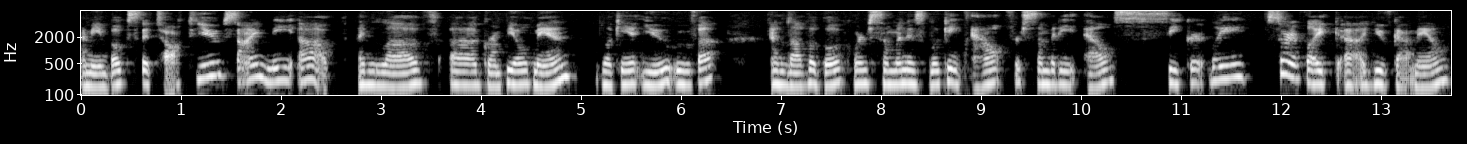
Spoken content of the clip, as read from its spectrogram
I mean, books that talk to you, sign me up. I love a grumpy old man looking at you, Ove. I love a book where someone is looking out for somebody else secretly, sort of like uh, You've Got Mail.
